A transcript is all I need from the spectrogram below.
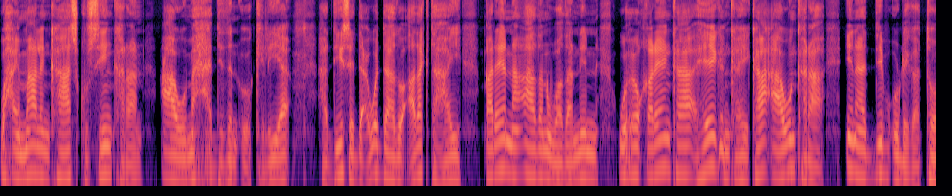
waxay maalinkaas ku siin karaan caawimo xadidan oo keliya. Haddiise dacwaddaadu adag tahay qareenna aadan wadanin wuxuu qareenka heegankahi kaa caawin karaa inaad dib u dhigato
